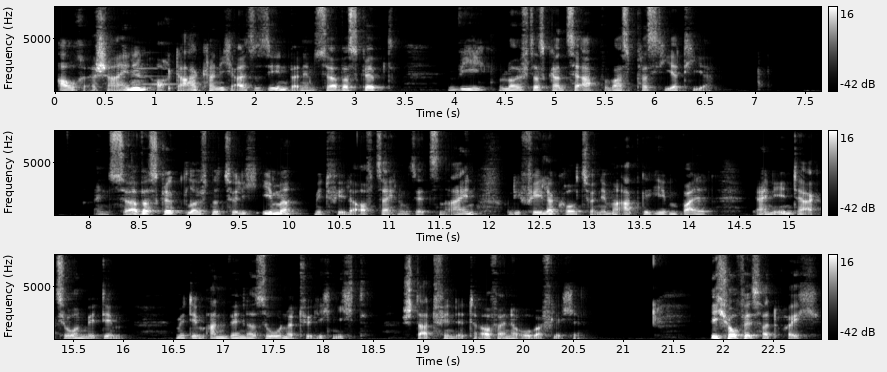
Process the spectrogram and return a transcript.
auch erscheinen. Auch da kann ich also sehen bei einem Server-Skript, wie läuft das Ganze ab, was passiert hier. Ein Server-Skript läuft natürlich immer mit Fehleraufzeichnungssätzen ein und die Fehlercodes werden immer abgegeben, weil eine Interaktion mit dem, mit dem Anwender so natürlich nicht stattfindet auf einer Oberfläche. Ich hoffe, es hat euch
